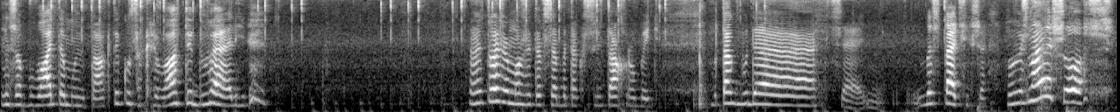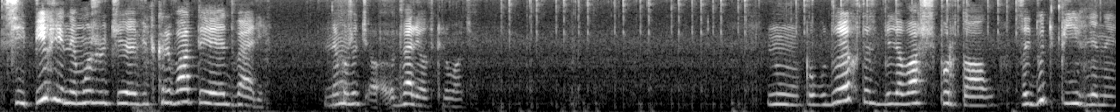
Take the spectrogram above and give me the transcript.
Не забувайте мою тактику закривати двері. Ви теж можете в себе так в світах робити. Бо так буде це безпечніше. Бо ви знали, що ці пігліни можуть е, відкривати двері. Не можуть е, двері відкривати. Ну, побудує хтось біля ваш портал. Зайдуть пігліни.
